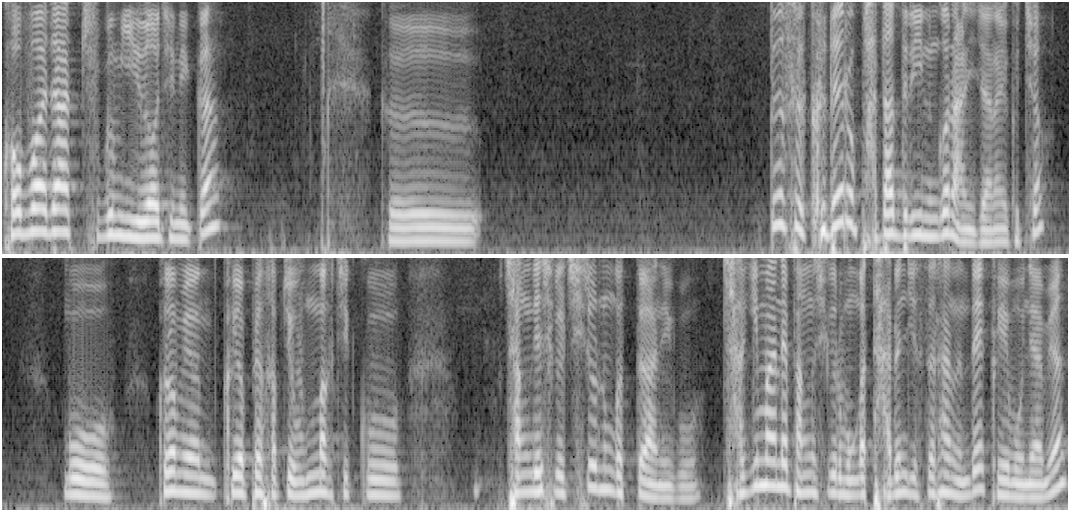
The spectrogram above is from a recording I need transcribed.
거부하자 죽음이 이어지니까 그 뜻을 그대로 받아들이는 건 아니잖아요, 그렇죠? 뭐 그러면 그 옆에 갑자기 운막 짓고 장례식을 치르는 것도 아니고 자기만의 방식으로 뭔가 다른 짓을 하는데 그게 뭐냐면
